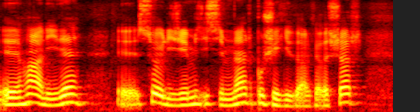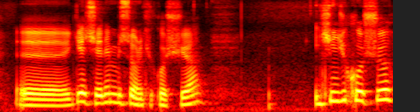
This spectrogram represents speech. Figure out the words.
E, haliyle e, söyleyeceğimiz isimler bu şekilde arkadaşlar. E, geçelim bir sonraki koşuya. İkinci koşu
